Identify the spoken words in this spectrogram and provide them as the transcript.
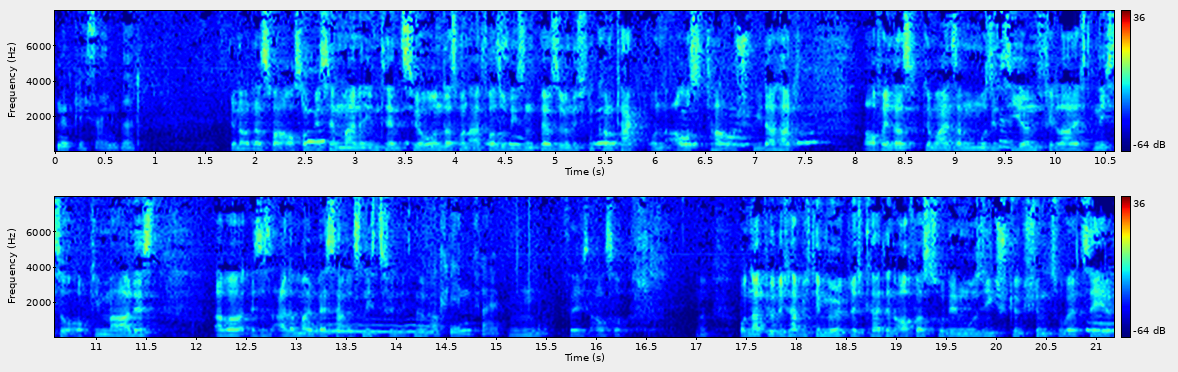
möglich sein wird. Genau, das war auch so ein bisschen meine Intention, dass man einfach so diesen persönlichen Kontakt und Austausch wieder hat. Auch wenn das gemeinsame Musizieren vielleicht nicht so optimal ist, aber es ist allemal besser als nichts, finde ich. Ne? Auf jeden Fall. Mhm, sehe ich auch so. Ne? Und natürlich habe ich die Möglichkeit, dann auch was zu den Musikstückchen zu erzählen.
